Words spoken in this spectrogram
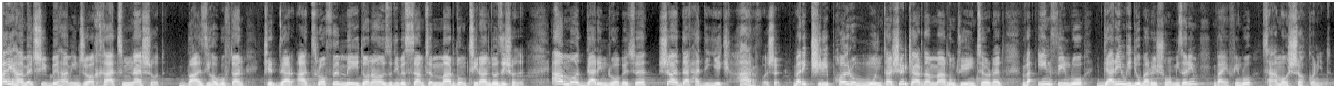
ولی همه چی به همین جا ختم نشد. بعضی ها گفتن که در اطراف میدان آزادی به سمت مردم تیراندازی شده. اما در این رابطه شاید در حد یک حرف باشه. ولی کلیپ های رو منتشر کردن مردم توی اینترنت و این فیلم رو در این ویدیو برای شما می‌ذاریم و این فیلم رو تماشا کنید.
